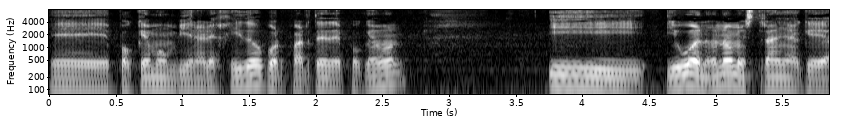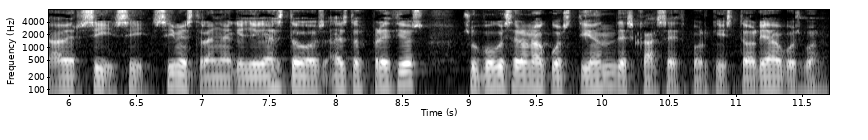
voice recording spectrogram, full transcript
eh, Pokémon bien elegido por parte de Pokémon. Y, y, bueno, no me extraña que, a ver, sí, sí, sí me extraña que llegue a estos, a estos precios. Supongo que será una cuestión de escasez, porque historia, pues bueno,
